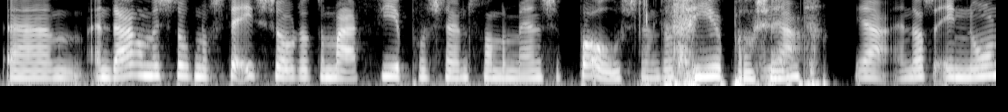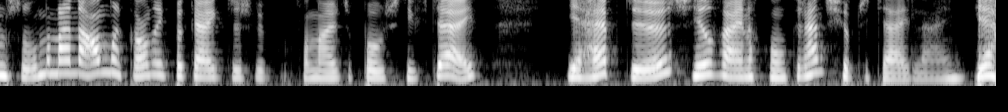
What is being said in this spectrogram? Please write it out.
Ehm, en daarom is het ook nog steeds zo dat er maar 4% van de mensen post. En dat 4 procent. ja, en dat is enorm zonde. Maar aan de andere kant, ik bekijk dus weer vanuit de positiviteit. Je hebt dus heel weinig concurrentie op die tijdlijn. Ja.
